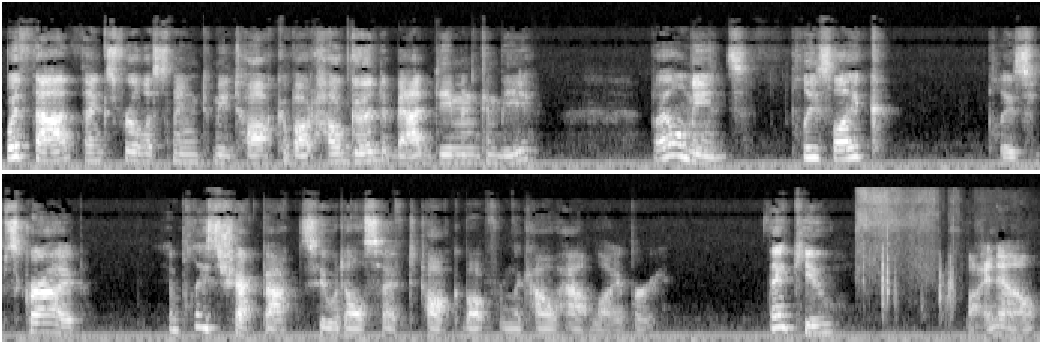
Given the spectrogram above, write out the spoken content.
With that, thanks for listening to me talk about how good a bad demon can be. By all means, please like, please subscribe, and please check back to see what else I have to talk about from the Cowhat Library. Thank you. Bye now.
